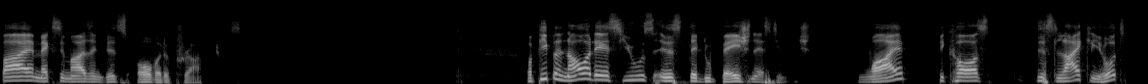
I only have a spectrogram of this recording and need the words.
by maximizing this over the parameter. What people nowadays use is they do Bayesian estimation. Why? Because this likelihood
